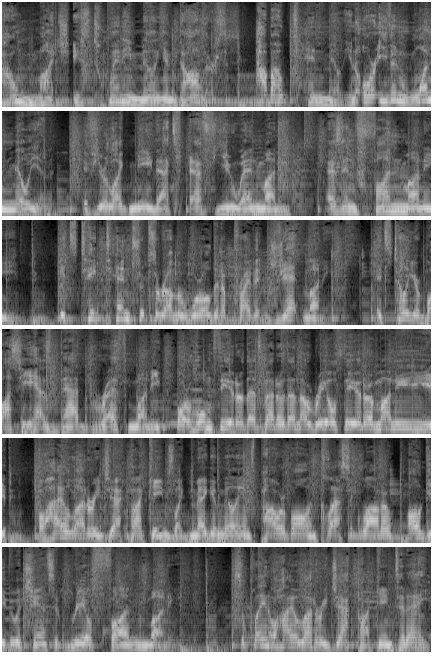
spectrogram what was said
How much is $20 million? How about 10 million or even 1 million? If you're like me, that's FUN money, as in fun money. It's take 10 trips around the world in a private jet money. It's tell your boss he has bad breath money or home theater that's better than the real theater money. Ohio Lottery jackpot games like Mega Millions, Powerball, and Classic Lotto all give you a chance at real fun money. So play an Ohio Lottery jackpot game today.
